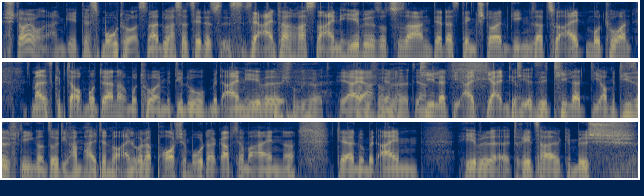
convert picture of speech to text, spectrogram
Steuerung angeht des Motors, ne? du hast erzählt, es ist sehr einfach, du hast nur einen Hebel sozusagen, der das Ding steuert, im Gegensatz zu alten Motoren. Ich meine, es gibt ja auch modernere Motoren, mit denen du mit einem Hebel Habe ich von gehört. Ja, Hab ja, genau. gehört, ja. Thieler, die, die alten Thi- die Thieler, die auch mit Diesel fliegen und so, die haben halt ja nur einen. Oder Porsche-Motor gab es ja mal einen, ne? der nur mit einem Hebel, äh, Drehzahl, Gemisch,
